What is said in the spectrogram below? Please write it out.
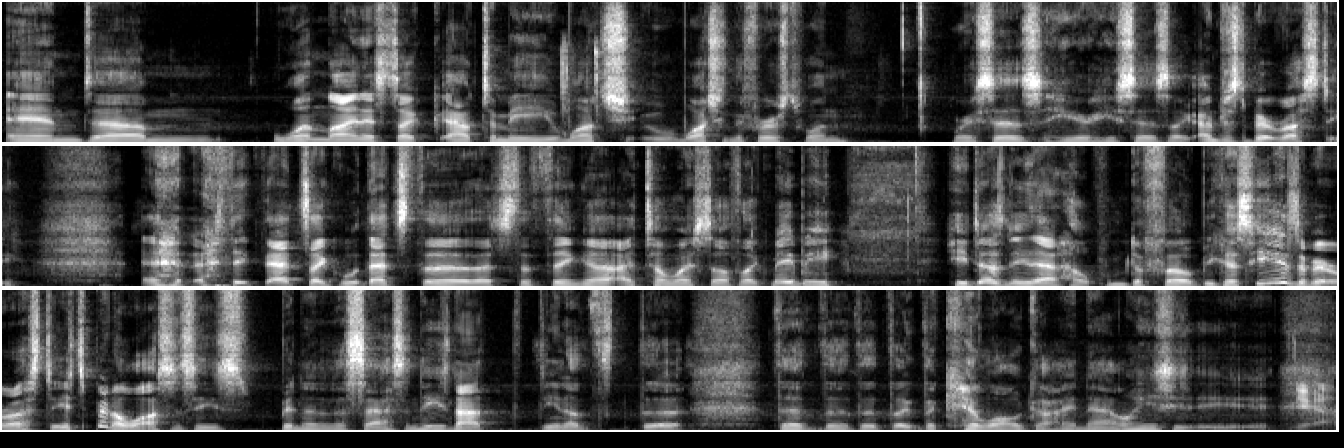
and um, one line that stuck out to me watch watching the first one where he says here he says like I'm just a bit rusty, and I think that's like that's the that's the thing uh, I tell myself like maybe he does need that help from Dafoe because he is a bit rusty. It's been a while since he's been an assassin. He's not you know the the the the, the, the kill all guy now. He's Yeah.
